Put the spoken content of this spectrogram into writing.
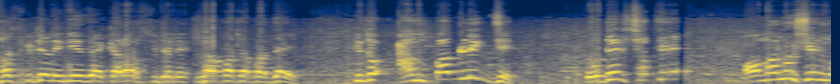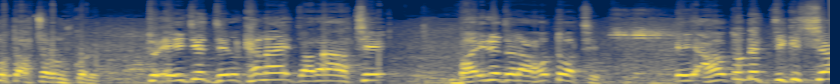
হসপিটালে নিয়ে যায়, কারা হসপিটালে লাপা টাপা দেয়। কিন্তু আমপাবলিক যে, ওদের সাথে অমানুষের মতো আচরণ করে। তো এই যে জেলখানায় যারা আছে, বাইরে যারা আহত আছে, এই আহতদের চিকিৎসা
